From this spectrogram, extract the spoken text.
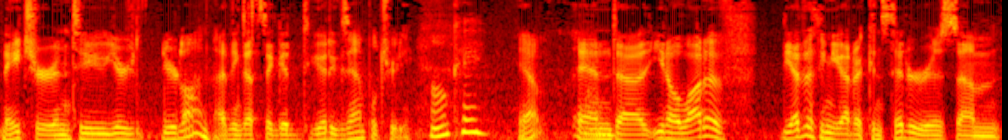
nature into your your lawn. I think that's a good good example, tree. Okay. Yep. And uh, you know, a lot of the other thing you got to consider is um,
